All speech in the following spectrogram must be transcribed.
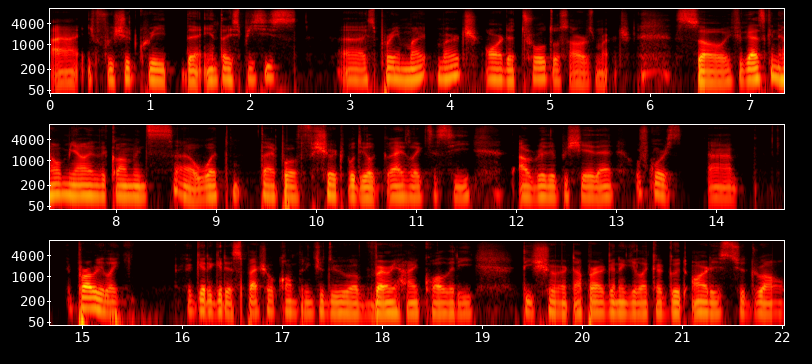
Uh, if we should create the anti-species uh, spray mer- merch or the Trotosaurus merch. So, if you guys can help me out in the comments, uh, what type of shirt would you guys like to see? I really appreciate that. Of course, uh, probably like I gotta get a special company to do a very high quality t-shirt. I'm probably gonna get like a good artist to draw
